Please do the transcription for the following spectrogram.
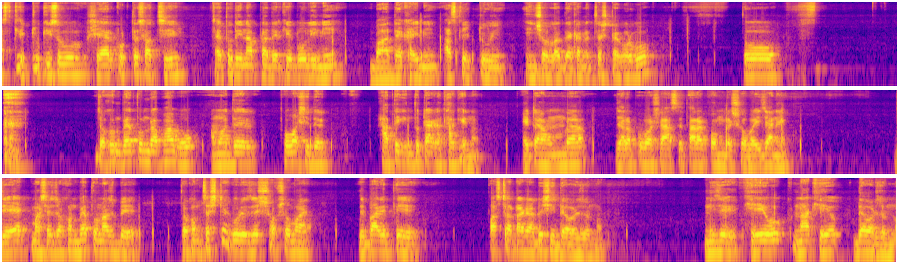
আজকে একটু কিছু শেয়ার করতে চাচ্ছি। এতদিন আপনাদেরকে বলিনি বা দেখাইনি। আজকে একটু ইনশাল্লাহ দেখানোর চেষ্টা করব। তো যখন বেতনটা পাবো, আমাদের প্রবাসীদের হাতে কিন্তু টাকা থাকে না। এটা আমরা যারা প্রবাসে আছে, তারা কম বেশ সবাই জানে। যে এক মাসে যখন বেতন আসবে, তখন চেষ্টা করি যে সবসময় যে বাড়িতে পাঁচটা টাকা বেশি দেওয়ার জন্য। নিজে খেয়ে হোক, না খেয়ে হোক, দেওয়ার জন্য।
